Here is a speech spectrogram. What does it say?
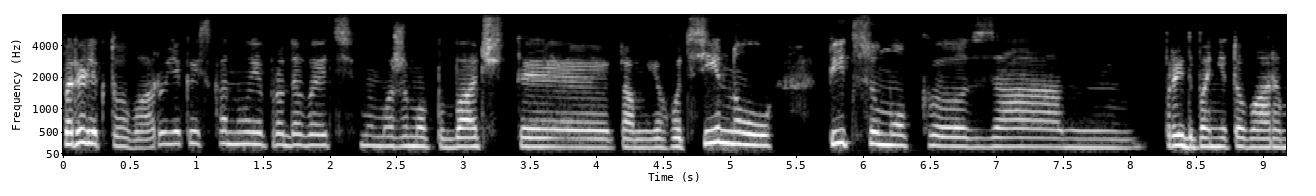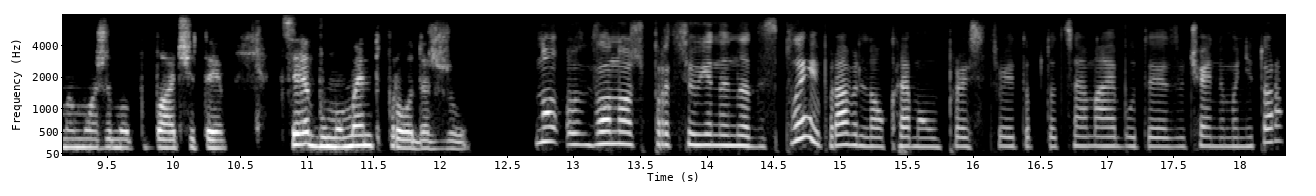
Перелік товару, який сканує продавець, ми можемо побачити там його ціну, підсумок е, за придбані товари. Ми можемо побачити це в момент продажу. Ну, воно ж працює не на дисплеї, правильно, окремому пристрої. Тобто, це має бути звичайний монітор.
